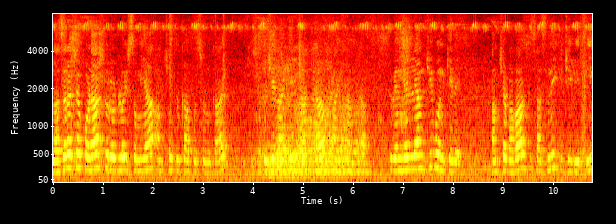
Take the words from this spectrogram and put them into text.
लाजराच्या फोंडार रोडलोय रडलोय आमची दुकां पसून काड तुजे लागीं प्रार्थना आयज आमकां तुवें मेल्ल्यांक जिवन केलें. आमच्या बाबाक सासणीक जिवीत दी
